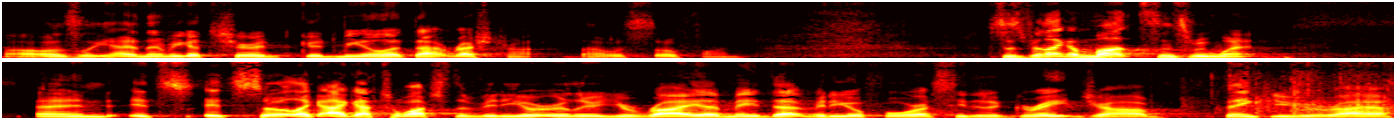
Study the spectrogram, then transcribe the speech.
I was like, yeah. And then we got to share a good meal at that restaurant. That was so fun. So it's been like a month since we went. And it's, it's so, like, I got to watch the video earlier. Uriah made that video for us. He did a great job. Thank you, Uriah.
